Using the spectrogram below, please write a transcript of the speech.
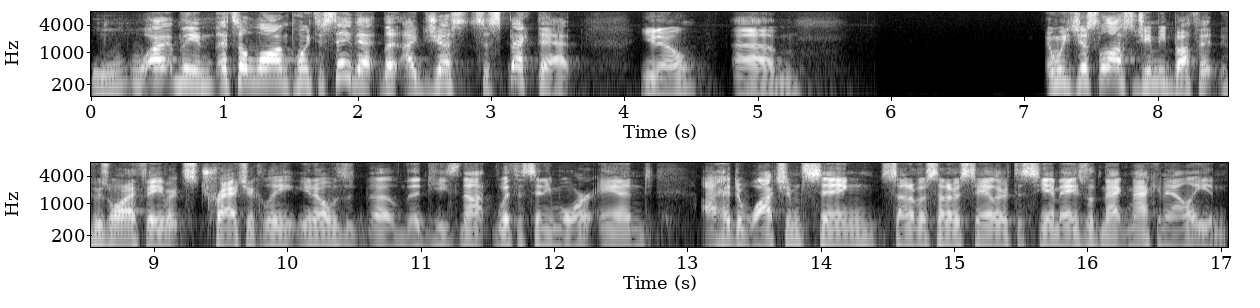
I mean, that's a long point to say that, but I just suspect that, you know. Um, and we just lost Jimmy Buffett, who's one of my favorites. Tragically, you know, uh, that he's not with us anymore, and I had to watch him sing "Son of a Son of a Sailor" at the CMAs with Mac McAnally, and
